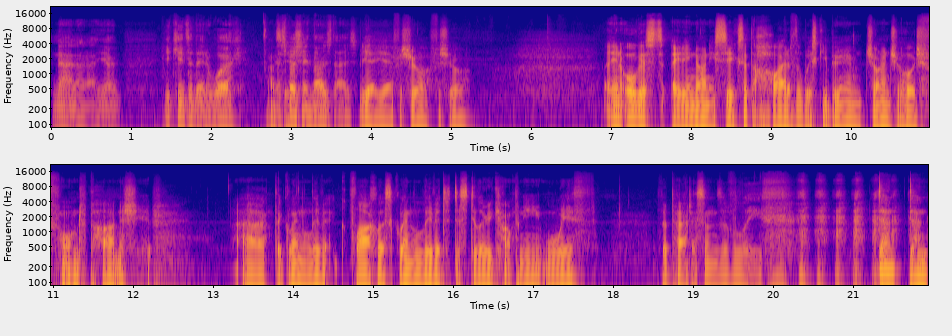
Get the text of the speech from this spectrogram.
Nah, no, no, no. You know, your kids are there to work, That's it. especially in those days. Yeah, yeah, for sure, for sure. In August 1896, at the height of the whiskey boom, John and George formed a partnership. uh, the Glenlivet, Flarkless Glenlivet Distillery Company with the Pattersons of Leith. dun dun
